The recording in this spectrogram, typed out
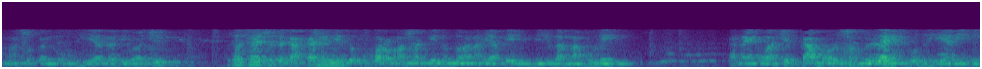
masukkan ke udhiyah tadi wajib, sudah saya sedekahkan ini untuk ukor masakin untuk anak yatim ini juga nggak boleh. Karena yang wajib kamu harus sembelih udhiyah ini.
